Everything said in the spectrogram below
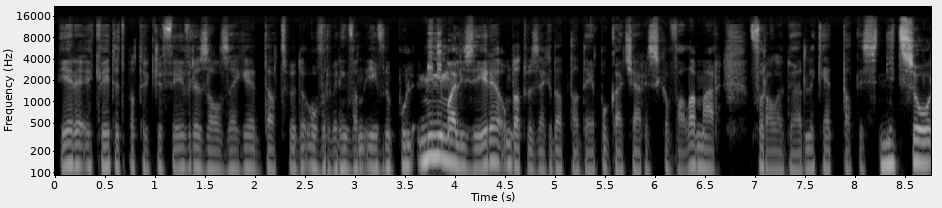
Heren, ik weet het, Patrick Lefevre zal zeggen dat we de overwinning van Evenepoel minimaliseren, omdat we zeggen dat Tadej Pogacar is gevallen. Maar voor alle duidelijkheid, dat is niet zo.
